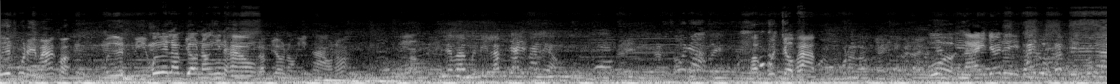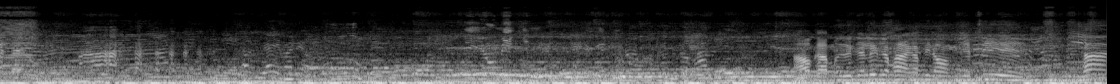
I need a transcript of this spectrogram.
มือนผู้ใดมากกว่ามือนมีมือลำยองน้องหินหาวลำยองน้องอิน ทาวเนาะใช่ป่ะมันนี่รับใจมาแล้วขอบคุณเจ้าภาพ โอ้หลายเดี๋ยวได้ถ่ายรูปครับเป็นคนงานถ่ายรูปเอาครับมืออื่นอย่าลืมจะพาครับพี่น้องเอฟซีทาง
